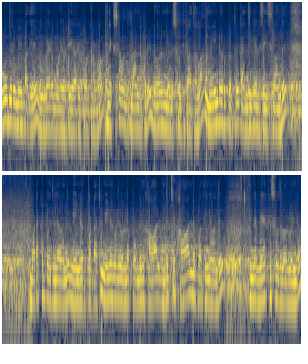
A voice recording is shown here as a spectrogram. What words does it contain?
பூஜை ரூமே பார்த்திங்கன்னா குபேர மொழி ஒட்டி வேறு போட்டிருக்கோம். நெக்ஸ்ட் நம்ம பிளான் பண்ணி டோர் அண்ட் மெடிஸ் பற்றி பார்த்தலாம் மெயின் டோர் பொறுத்தவரைக்கும் அஞ்சு கேள் சைஸில் வந்து வடக்கு பகுதியில் வந்து மெயின் டோர் போட்டாச்சு. மெயின் டோர் வழி உள்ளே போகும்போது ஹால் வந்துருச்சு. ஹாலில் பார்த்தீங்கன்னா வந்து இந்த மேற்கு சுவத்தில் ஒரு விண்டோ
